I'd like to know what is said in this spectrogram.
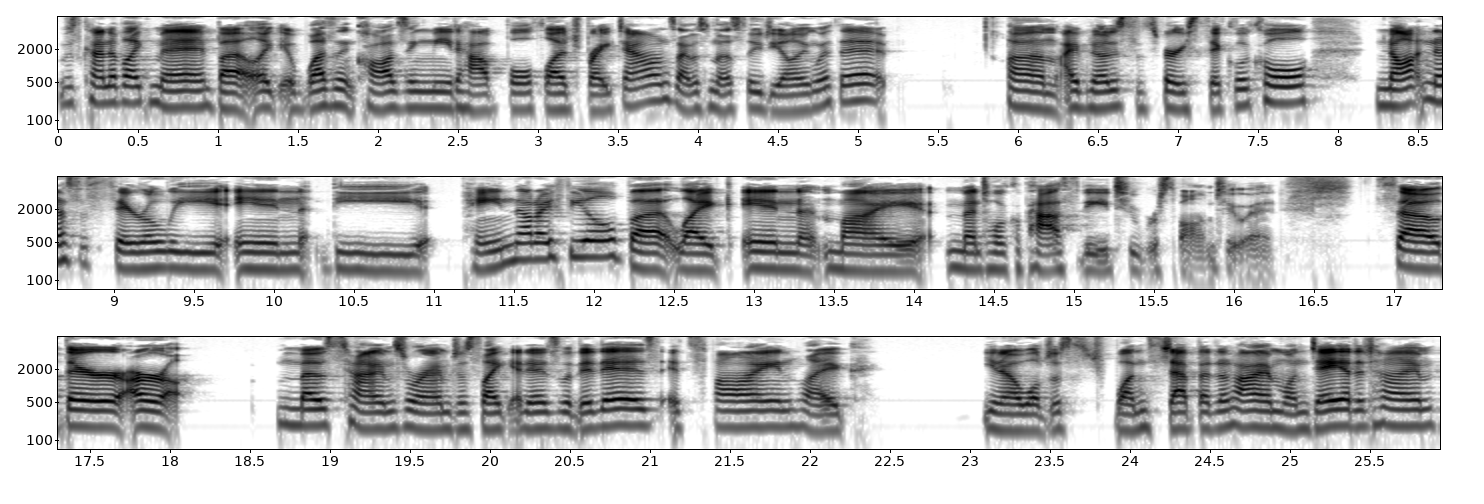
It was kind of like meh but like it wasn't causing me to have full-fledged breakdowns. I was mostly dealing with it. Um i've noticed it's very cyclical not necessarily in the pain that i feel but like in my mental capacity to respond to it. So there are most times where i'm just like it is what it is. It's fine. Like you know, we'll just one step at a time, one day at a time.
